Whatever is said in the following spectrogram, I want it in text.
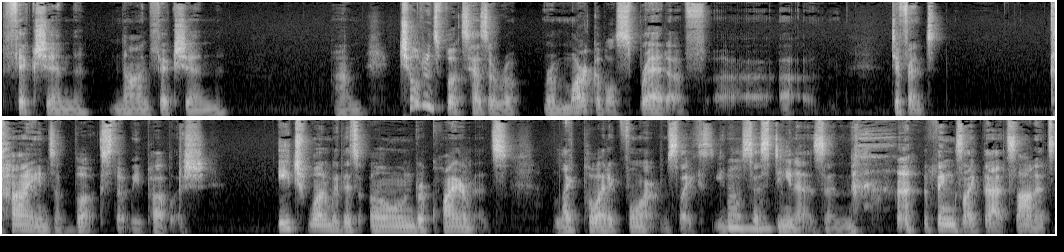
fiction, nonfiction. Um, children's books has a re- remarkable spread of uh, uh, different kinds of books that we publish, each one with its own requirements like poetic forms, like you know, mm-hmm. sestinas and things like that, sonnets.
